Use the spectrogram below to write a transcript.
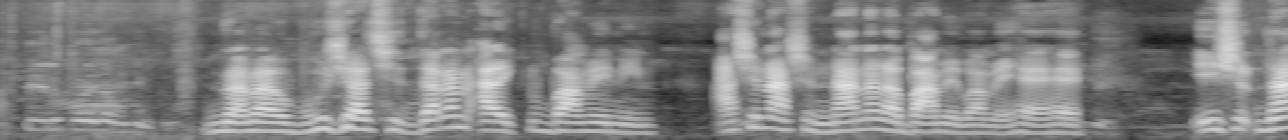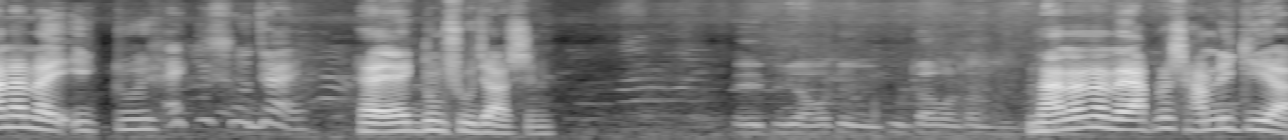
আসতে গেলে পড়ে যাব কিন্তু। না না বসে আছি। দাঁড়ান আর একটু বামে নিন। আসেন আসেন। না না না বামে বামে। হ্যাঁ হ্যাঁ। এই না না না একটু একটু হ্যাঁ একদম সোজা আসেন। এই তুমি আমাকে উল্টা পাল্টা না না না না আপনার সামনে কিয়া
